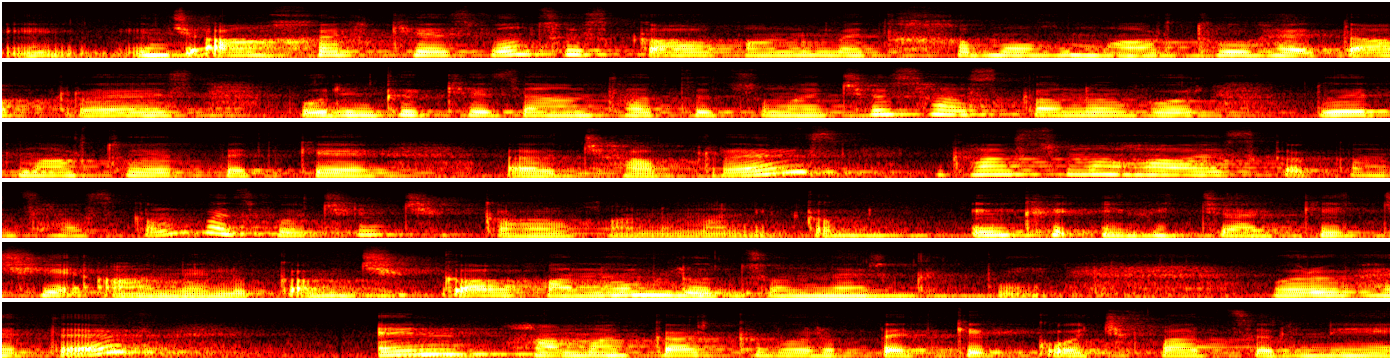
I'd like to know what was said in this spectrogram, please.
ինչ անխելք ես, ոնց ես կարողանում այդ խմող մարդու հետ ապրես, որ ինքը քեզ անդադեցում է, չես հասկանում, որ դու այդ մարդու հետ պետք է չապրես, ինքը ասում է, հա, իսկականից հասկանում, բայց ոչինչ չի կարողանում անի կամ ինքը ի վիճակի չի անելու կամ չի կարողանում լուծումներ գտնի, որովհետև այն համակարգը, որը պետք է կոչված լինի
